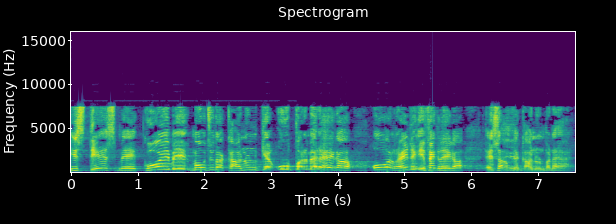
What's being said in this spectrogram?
इस देश में कोई भी मौजूदा कानून के ऊपर में रहेगा ओवर राइडिंग इफ़ेक्ट रहेगा, ऐसा आपने कानून बनाया है।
